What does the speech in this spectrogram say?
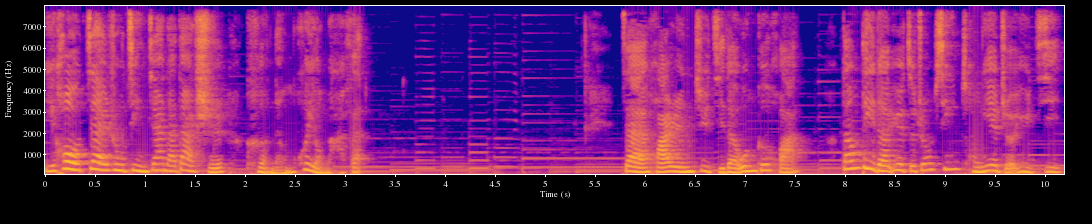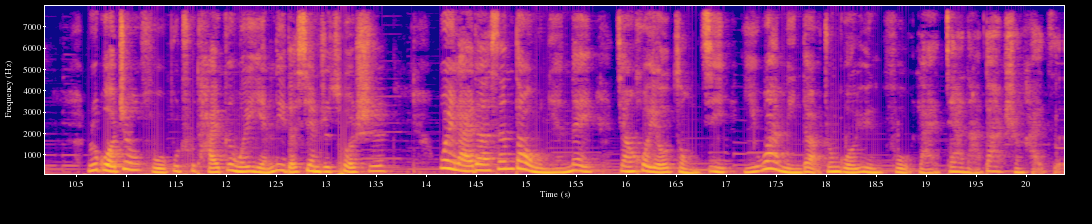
以后再入境加拿大时可能会有麻烦。在华人聚集的温哥华。当地的月子中心从业者预计，如果政府不出台更为严厉的限制措施，未来的三到五年内将会有总计一万名的中国孕妇来加拿大生孩子。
